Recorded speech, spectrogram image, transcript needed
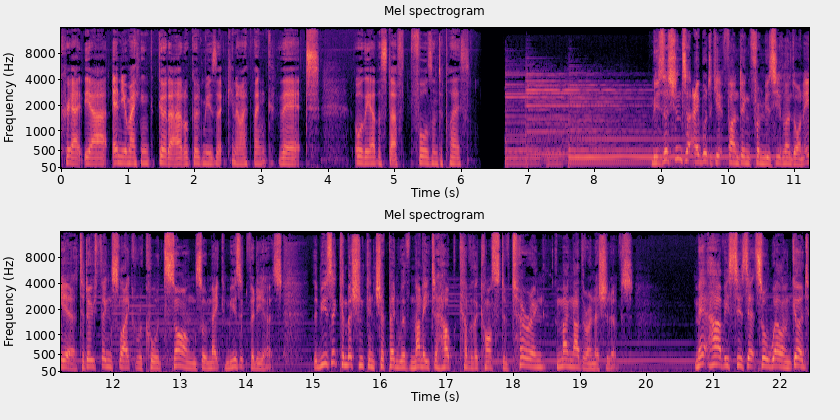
create the art and you're making good art or good music, you know, I think that all the other stuff falls into place. Musicians are able to get funding from New Zealand on air to do things like record songs or make music videos. The Music Commission can chip in with money to help cover the cost of touring, among other initiatives. Matt Harvey says that's all well and good,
